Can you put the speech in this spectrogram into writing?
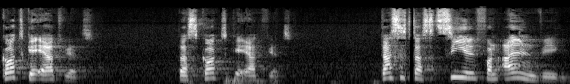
Gott geehrt wird. Dass Gott geehrt wird. Das ist das Ziel von allen Wegen.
